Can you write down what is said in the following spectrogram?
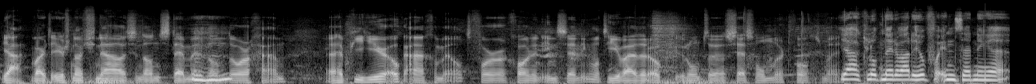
ja, waar het eerst nationaal is en dan stemmen en dan Mhm. doorgaan. Heb je hier ook aangemeld voor gewoon een inzending? Want hier waren er ook rond de 600 volgens mij. Ja, klopt. Nee, er waren heel veel inzendingen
